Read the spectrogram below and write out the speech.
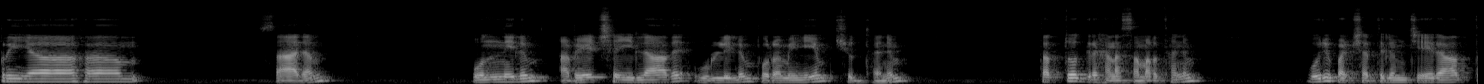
പ്രിയാഹം സാരം ഒന്നിലും അപേക്ഷയില്ലാതെ ഉള്ളിലും പുറമേയും ശുദ്ധനും തത്വഗ്രഹണ സമർത്ഥനും ഒരു പക്ഷത്തിലും ചേരാത്ത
